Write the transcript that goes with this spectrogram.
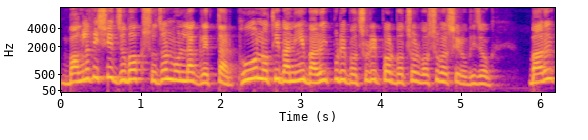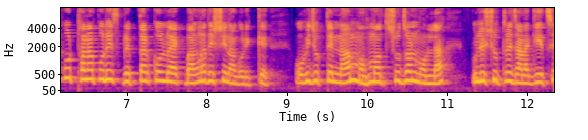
বাংলাদেশি যুবক সুজন মোল্লা গ্রেপ্তার। ভুয়ো নথি বানিয়ে বারুইপুরে বছরের পর বছর বসবাসের অভিযোগ। বারুইপুর থানা পুলিশ গ্রেপ্তার করল এক বাংলাদেশি নাগরিককে। অভিযুক্তের নাম মোহাম্মদ সুজন মোল্লা। পুলিশ সূত্রে জানা গিয়েছে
